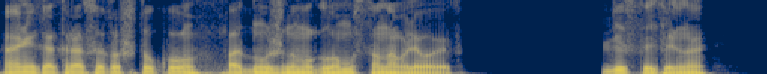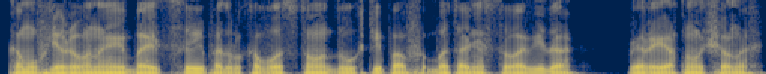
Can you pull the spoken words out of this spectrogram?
Они как раз эту штуку под нужным углом устанавливают. Действительно, камуфлированные бойцы под руководством двух типов ботанистого вида, вероятно, ученых,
